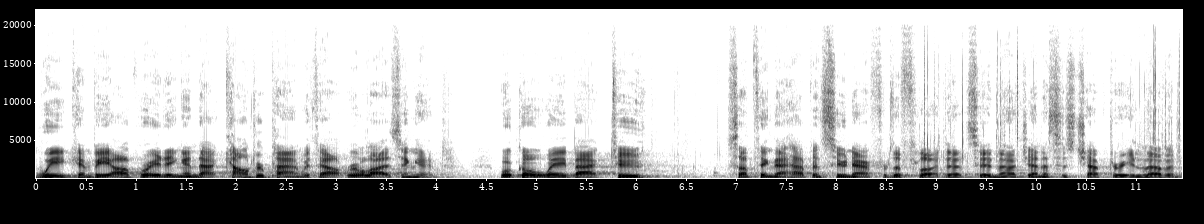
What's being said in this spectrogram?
we can be operating in that counter plan without realizing it. We'll go way back to something that happened soon after the flood. That's in uh, Genesis chapter 11.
